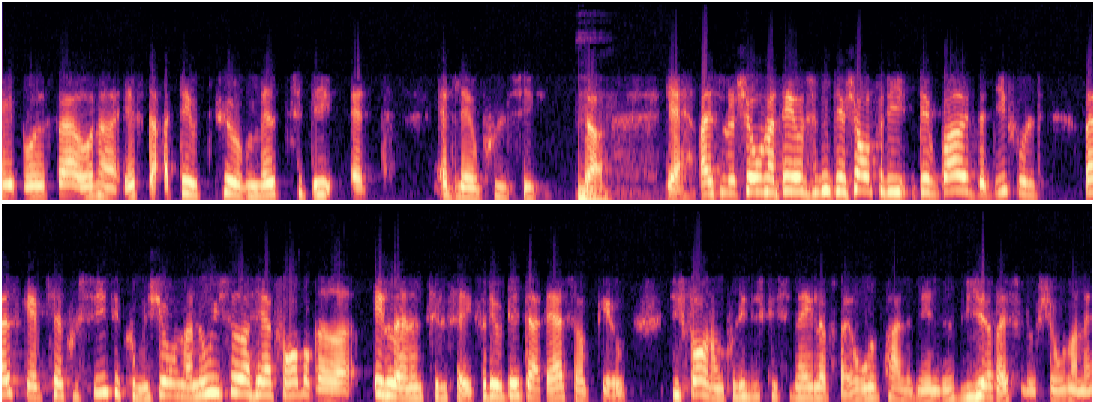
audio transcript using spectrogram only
af, både før, under og efter, og det hører jo med til det at, at lave politik. Mm. Så ja, resolutioner, det er jo sådan, det er sjovt, fordi det er både et værdifuldt redskab til at kunne sige til kommissionen, og nu I sidder her og forbereder et eller andet tiltag, for det er jo det, der er deres opgave. De får nogle politiske signaler fra Europaparlamentet via resolutionerne.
